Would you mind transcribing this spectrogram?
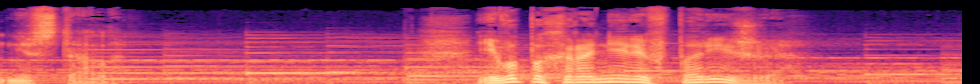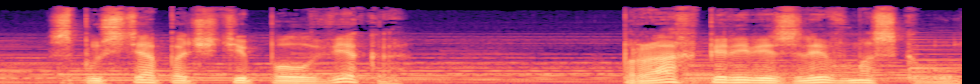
не стало. Его похоронили в Париже. Спустя почти полвека прах перевезли в Москву.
